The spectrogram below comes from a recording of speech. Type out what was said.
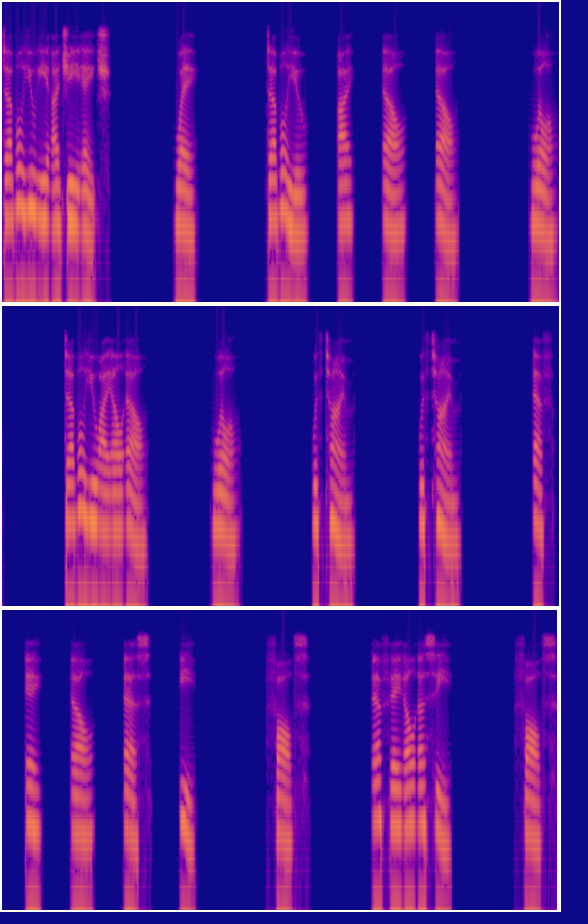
W E I G H. Weigh. W, I, L, L. Will. W I L L. Will. With time. With time. F, A, L, S, E. False. F A L S E. False.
